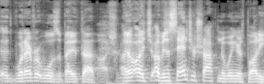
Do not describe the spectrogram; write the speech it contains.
uh, whatever it was about that. Oh. I, I, I, was a centre trap in the winger's body,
